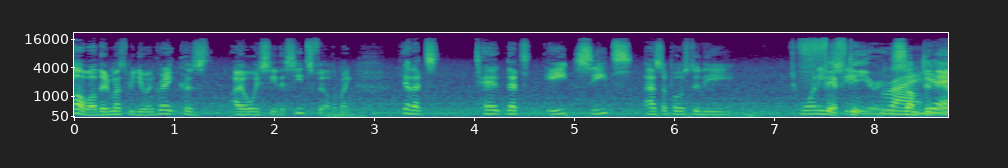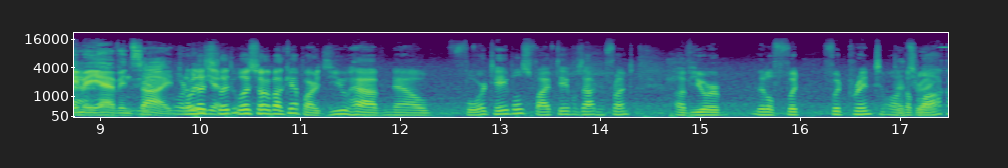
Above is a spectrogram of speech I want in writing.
"Oh, well, they must be doing great because I always see the seats filled." I'm like, "Yeah, that's ten. That's eight seats as opposed to the 20 50 seat. or Right. something Yeah. they may have inside. Or well, let's yeah. let, let's talk about Gebhard's. You have now four tables, five tables out in front of your little foot footprint on That's the right.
